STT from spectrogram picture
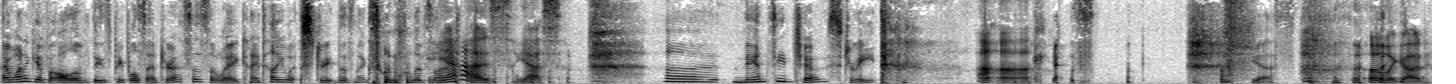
I want to give all of these people's addresses away. Can I tell you what street this next one lives on? Yes, yes. Uh, Nancy Joe Street. Uh-uh. yes. yes. Oh my god.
